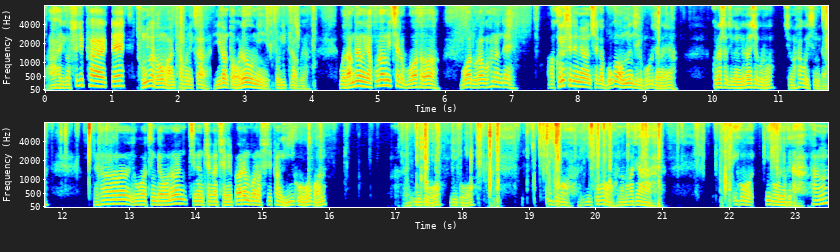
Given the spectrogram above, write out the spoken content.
아, 이거 수집할 때 종류가 너무 많다 보니까 이런 또 어려움이 또 있더라고요. 뭐 남들은 그냥 꾸러미채로 모아서 모아 놓으라고 하는데 아, 그렇게 되면 제가 뭐가 없는지를 모르잖아요. 그래서 지금 이런 식으로 지금 하고 있습니다. 그래서 이거 같은 경우는 지금 제가 제일 빠른 번호 수집한 게 295번. 295, 295, 295, 295 넘어가자. 295, 295 여기다. 황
